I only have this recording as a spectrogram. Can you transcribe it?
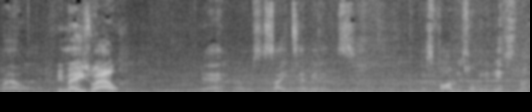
Well, We may as well. yeah, I used to say 10 minutes. It was five minutes longer than yesterday.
